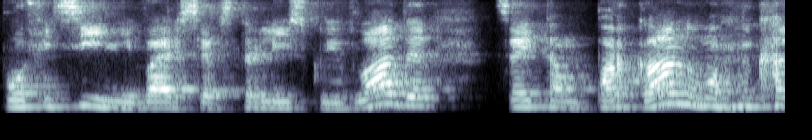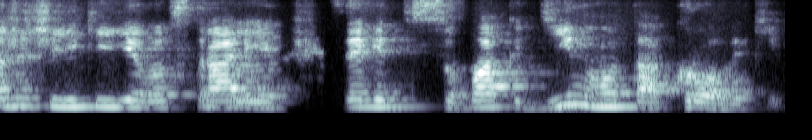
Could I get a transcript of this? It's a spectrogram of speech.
по офіційній версії австралійської влади цей там паркан, умовно кажучи, який є в Австралії, це від собак Дінго та кроликів,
